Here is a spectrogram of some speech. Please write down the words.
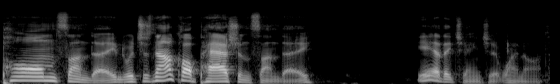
Palm Sunday, which is now called Passion Sunday, yeah, they changed it. Why not?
